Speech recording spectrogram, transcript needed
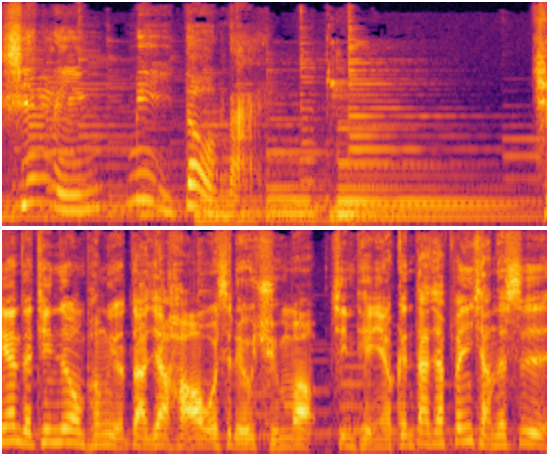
心灵蜜豆奶。亲爱的听众朋友，大家好，我是刘群茂，今天要跟大家分享的是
